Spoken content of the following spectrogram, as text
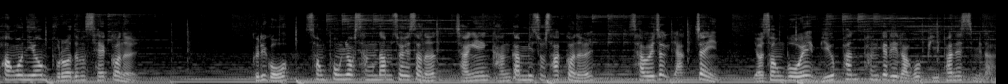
황혼이혼 불허 등 3건을 그리고 성폭력 상담소에서는 장애인 강간미수 사건을 사회적 약자인 여성 보호에 미흡한 판결이라고 비판했습니다.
